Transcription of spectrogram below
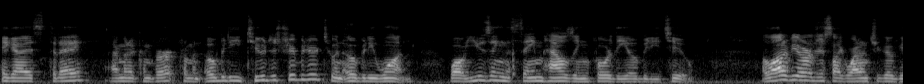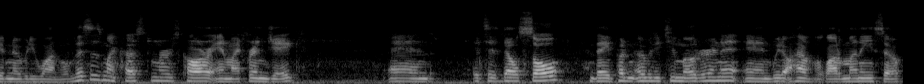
Hey guys, today I'm going to convert from an OBD2 distributor to an OBD1 while using the same housing for the OBD2. A lot of you are just like, why don't you go get an OBD1? Well, this is my customer's car and my friend Jake, and it's his Del Sol. They put an OBD2 motor in it, and we don't have a lot of money, so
